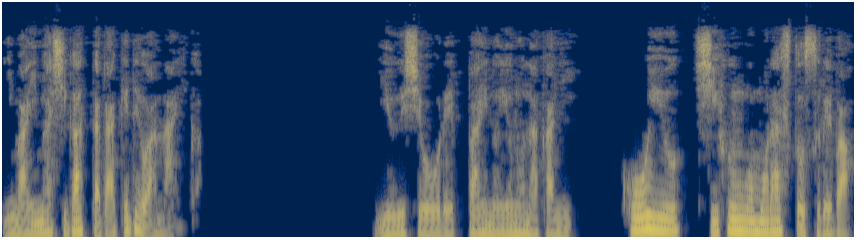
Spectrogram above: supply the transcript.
忌々しがっただけではないか。優勝劣敗の世の中に、こういう私憤を漏らすとすれば、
